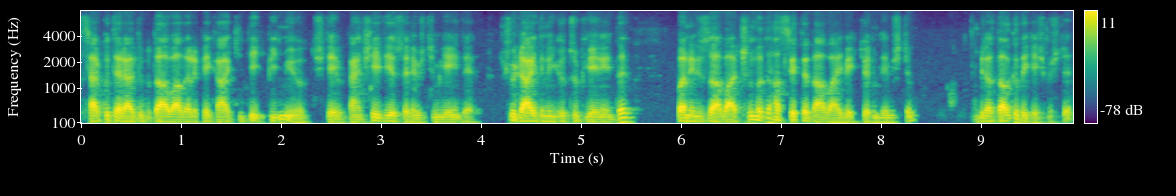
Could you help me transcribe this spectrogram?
Serkut herhalde bu davalara pek hakim değil, bilmiyor. İşte ben şey diye söylemiştim yayında. Şule Aydın'ın YouTube yayınında. Bana henüz dava açılmadı. Hasretle davayı bekliyorum demiştim. Biraz dalga da geçmişti.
